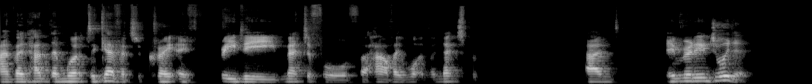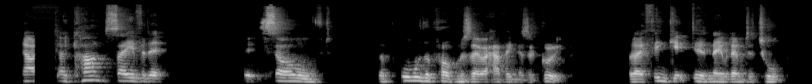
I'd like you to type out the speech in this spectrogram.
and then had them work together to create a 3D metaphor for how they wanted the next brick?" And they really enjoyed it. Now, I can't say that it it solved the, all the problems they were having as a group, but I think it did enable them to talk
